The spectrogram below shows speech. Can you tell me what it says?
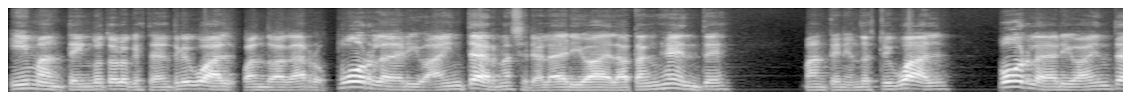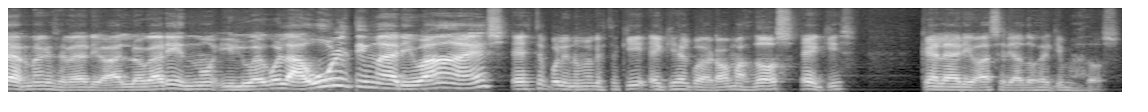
y mantengo todo lo que está dentro igual. Cuando agarro por la derivada interna, sería la derivada de la tangente, manteniendo esto igual, por la derivada interna, que sería la derivada del logaritmo, y luego la última derivada es este polinomio que está aquí, x al cuadrado más 2x, que la derivada sería 2x más 2.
